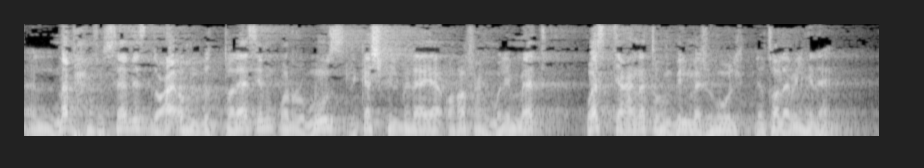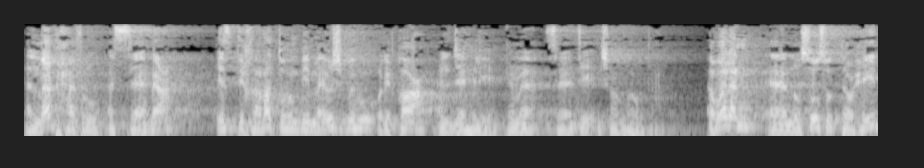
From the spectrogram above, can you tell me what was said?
المبحث السادس دعائهم بالطلاسم والرموز لكشف البلايا ورفع الملمات واستعانتهم بالمجهول لطلب الهداية. المبحث السابع استخارتهم بما يشبه رقاع الجاهلية كما سيأتي إن شاء الله تعالى. اولا نصوص التوحيد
